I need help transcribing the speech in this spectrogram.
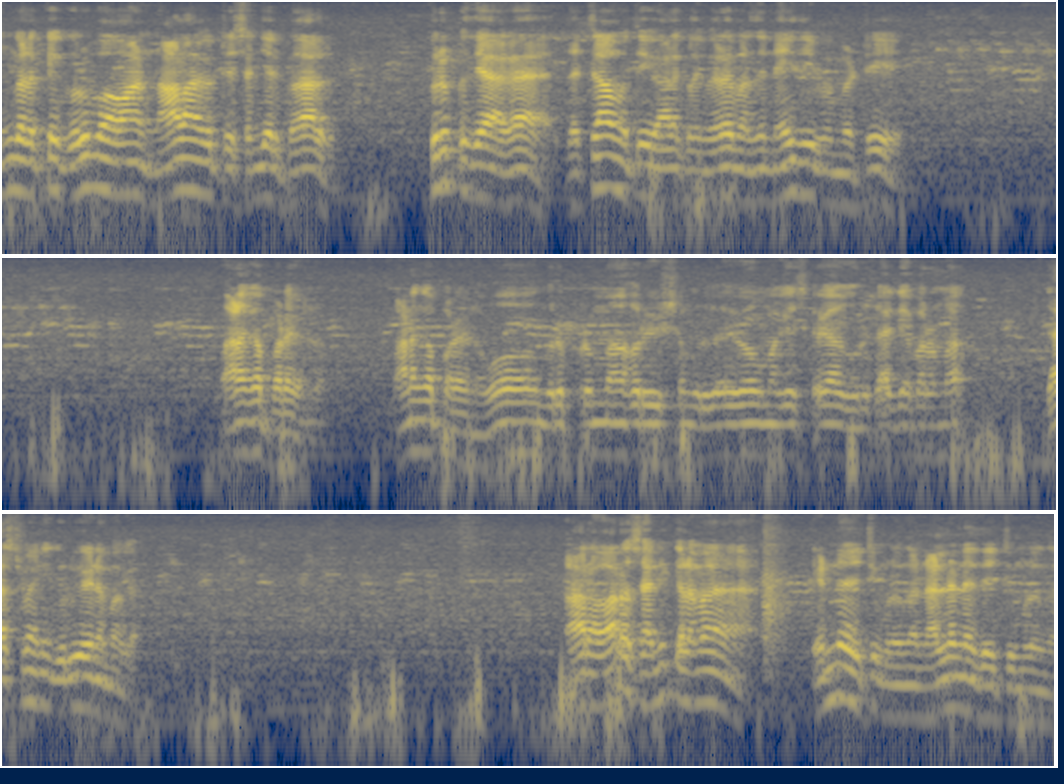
உங்களுக்கு குரு பகவான் நாலாம் வீட்டில் சஞ்சரிப்பதால் குறிப்பதியாக தட்சிணாமூர்த்தி வியாழக்கிழமை விரதமிருந்து நெய் தீபம் பற்றி வணங்கப்பட வேண்டும். வணங்கப்பட வேண்டும். ஓம் குரு பிரம்மா குரு விஷ்ணு குரு தேவோ மகேஸ்வரா குரு சாத்திய பரமா தஸ்மேனி குருவே நமக. வார வாரம் சனிக்கிழமை எண்ணெய் தேய்ச்சி முடுங்க நல்லெண்ணெய் தேய்ச்சி முடுங்க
